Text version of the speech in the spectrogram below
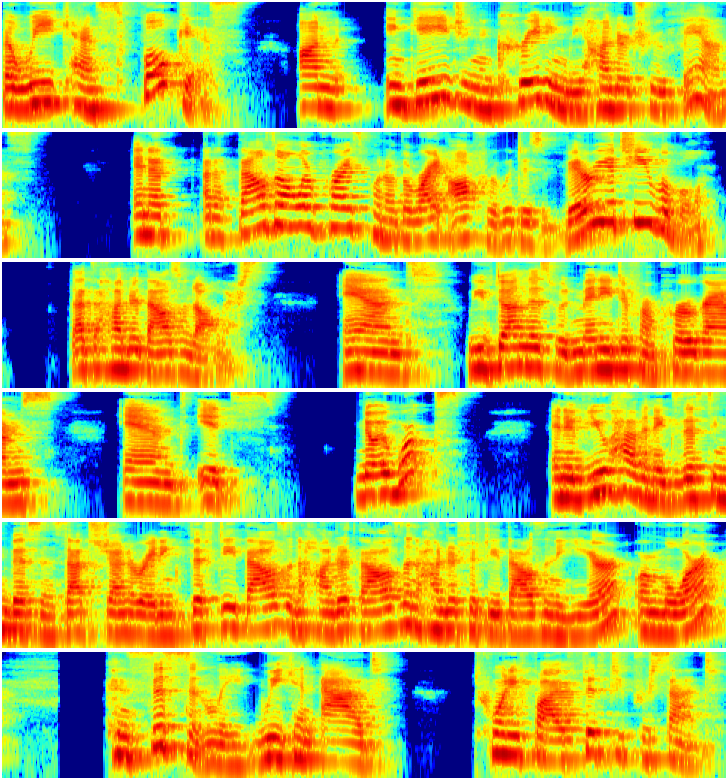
that we can focus on engaging and creating the 100 true fans. And at, at a thousand dollar price point of the right offer, which is very achievable, that's a hundred thousand dollars. And we've done this with many different programs and it's, you know, it works. And if you have an existing business that's generating 50,000, 100,000, 150,000 a year or more, consistently we can add 25, 50%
